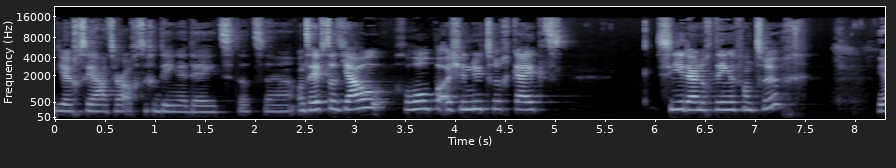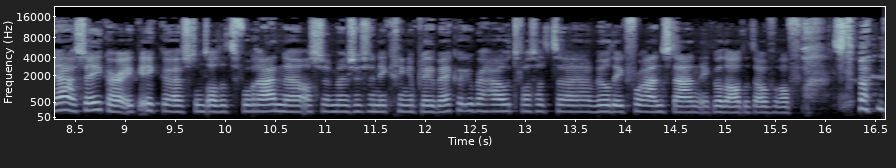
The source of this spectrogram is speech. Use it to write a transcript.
jeugdtheaterachtige dingen deed. Dat, uh, want heeft dat jou geholpen als je nu terugkijkt? Zie je daar nog dingen van terug? Ja, zeker. Ik, ik uh, stond altijd vooraan. Uh, als mijn zus en ik gingen playbacken überhaupt, was het, wilde ik vooraan staan. Ik wilde altijd overal vooraan staan.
